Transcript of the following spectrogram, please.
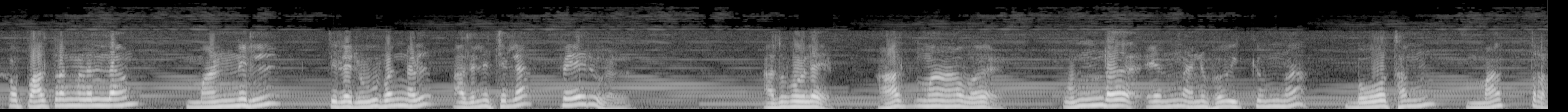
അപ്പോൾ പാത്രങ്ങളെല്ലാം മണ്ണിൽ ചില രൂപങ്ങൾ അതിന് ചില പേരുകൾ. അതുപോലെ ആത്മാവ് ഉണ്ട് എന്നനുഭവിക്കുന്ന ബോധം മാത്രം.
